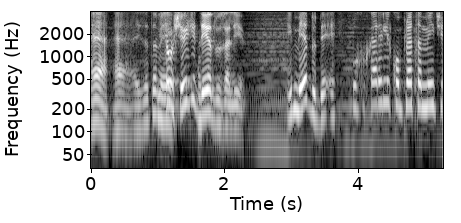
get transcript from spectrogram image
É, é, exatamente. Então, cheio de dedos ali. E medo dele. Porque o cara, ele é completamente.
